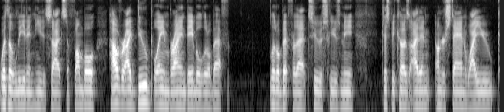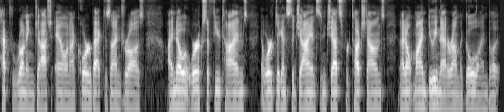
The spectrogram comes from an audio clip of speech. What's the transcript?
with a lead, and he decides to fumble. However, I do blame Brian Daboll a little bit, little bit for that too. Excuse me just because I didn't understand why you kept running Josh Allen on quarterback design draws. I know it works a few times. It worked against the Giants and Jets for touchdowns, and I don't mind doing that around the goal line, but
